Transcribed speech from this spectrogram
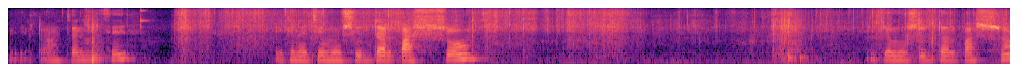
একটা আচার নিয়েছে। এখানে আছে মুসুর ডাল পাঁচশো। মুসুর ডাল পাঁচশো।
